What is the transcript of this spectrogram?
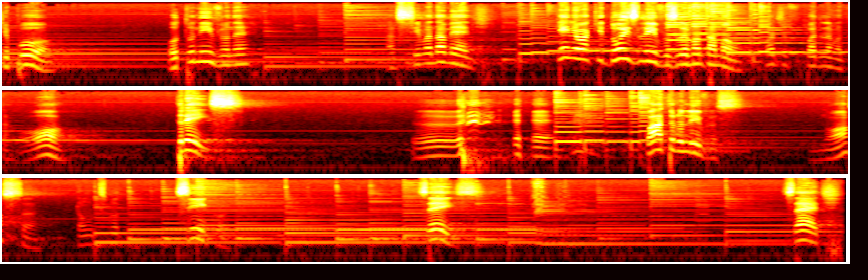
Tipo, Outro nível, né? Acima da média. Quem leu aqui dois livros? Levanta a mão. Pode, pode levantar. Ó. Oh. Três. Quatro livros. Nossa. Estamos disputando. Cinco. Seis. Sete.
